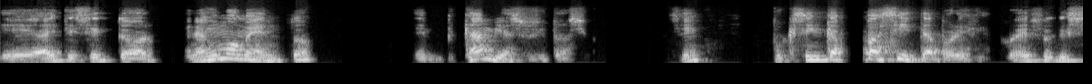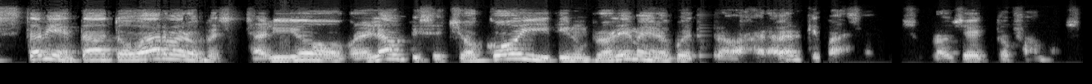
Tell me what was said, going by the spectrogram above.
eh, a este sector, en algún momento eh, cambia su situación, ¿sí? Porque se incapacita, por ejemplo. Eso que está bien, estaba todo bárbaro, pero salió con el auto y se chocó y tiene un problema y no puede trabajar. A ver qué pasa. Su proyecto famoso.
